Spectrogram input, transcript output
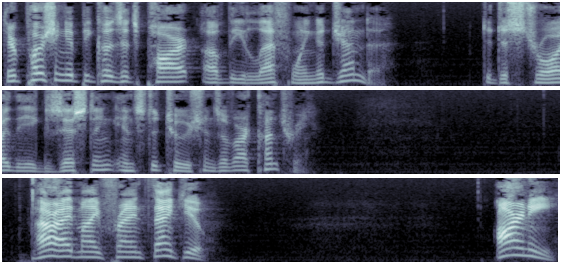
They're pushing it because it's part of the left wing agenda to destroy the existing institutions of our country. All right, my friend, thank you. Arnie,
